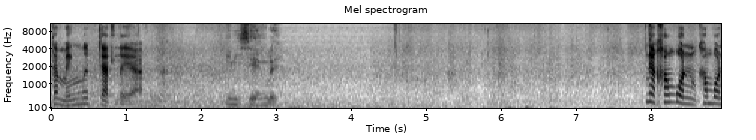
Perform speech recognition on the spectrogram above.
แต่แม่งมืดจัดเลยอะไม่มีเสียงเลย เนี่ยข้างบนข้างบน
